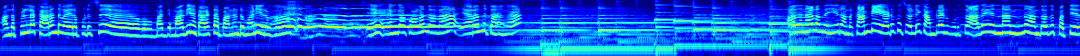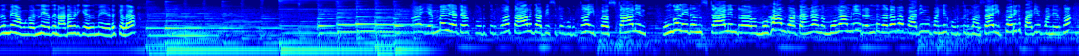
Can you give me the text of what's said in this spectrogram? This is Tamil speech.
அந்த பிள்ளை கரண்ட் வயரை பிடிச்சி மதிய மதியம் கரெக்டாக பன்னெண்டு மணி இருக்கும். எ- எங்கள் குழந்த தான் இறந்துட்டாங்க. அதனால் அந்த ஈரம் அந்த கம்பியை எடுக்க சொல்லி கம்ப்ளைண்ட் கொடுத்தோம். அது என்னன்னு அந்த இது பற்றி எதுவுமே அவங்க இன்னும் எதுவும் நடவடிக்கை எதுவுமே எடுக்கலை. எம்எல்ஏட்ட கொடுத்துருக்கோம் தாலுகா ஆஃபீஸ்கிட்ட கொடுத்தோம். இப்போ ஸ்டாலின் உங்களிடம் ஸ்டாலின்ற முகாம் போட்டாங்க. அந்த முகாம்லேயும் ரெண்டு தடவை பதிவு பண்ணி கொடுத்துருக்கோம் சார். இப்போ வரைக்கும் பதிவு பண்ணியிருக்கோம்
